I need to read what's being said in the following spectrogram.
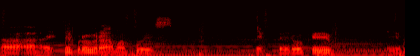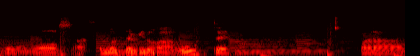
a, este programa, pues espero que eh, podamos hacer los debidos ajustes para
